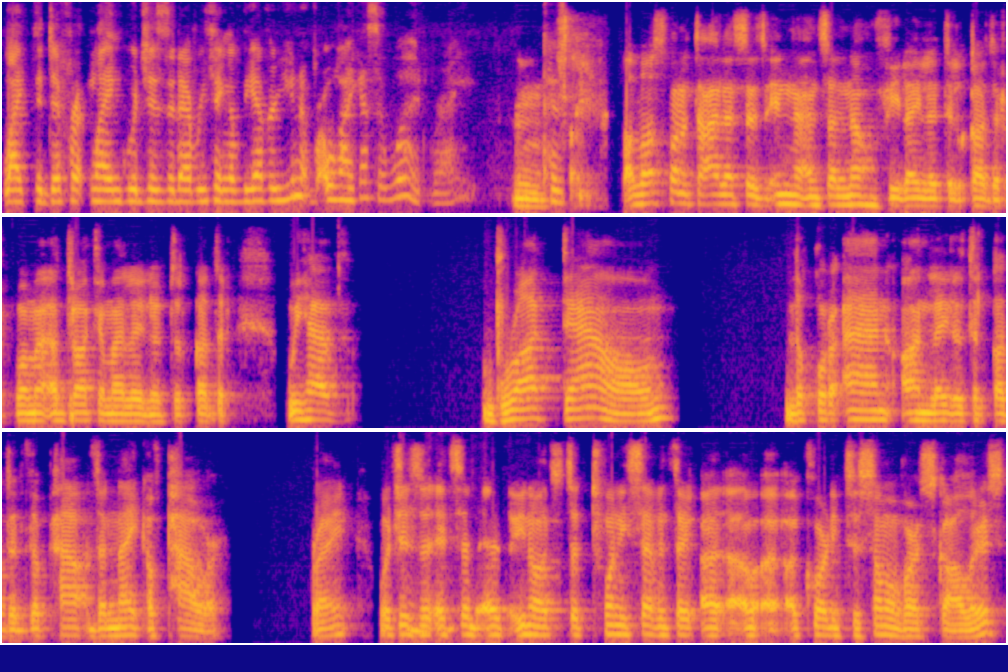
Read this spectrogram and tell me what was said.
like the different languages and everything of the other universe? Well, I guess it would, right? Hmm. Because Allah subhanahu wa ta'ala says, Inna anzalnahu fi laylatil qadr, wa ma adraka ma laylatul qadr. We have brought down the Quran on Laylatul Qadr, the pow- the night of power, right? Which is a, it's a, you know it's the 27th uh, uh, according to some of our scholars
